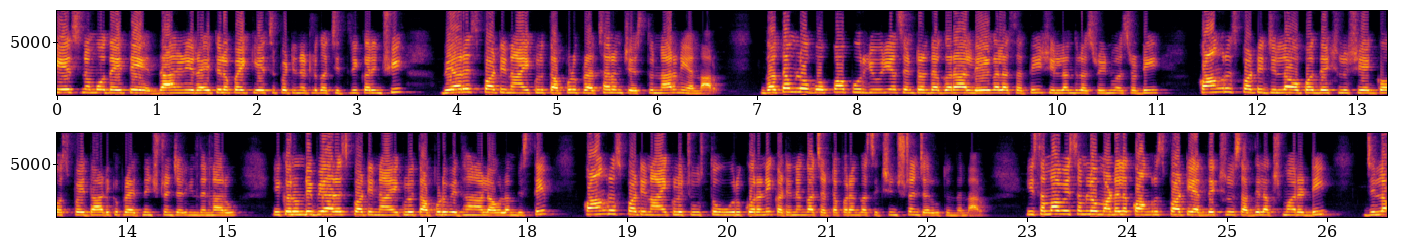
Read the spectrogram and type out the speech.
కేసు నమోదైతే దానిని రైతులపై కేసు పెట్టినట్లుగా చిత్రీకరించి బీఆర్ఎస్ పార్టీ నాయకులు తప్పుడు ప్రచారం చేస్తున్నారని అన్నారు. గతంలో బొప్పాపూర్ యూరియా సెంటర్ దగ్గర లేగల సతీష్ ఇల్లందుల శ్రీనివాసరెడ్డి కాంగ్రెస్ పార్టీ జిల్లా ఉపాధ్యక్షులు షేక్ గౌస్ పై దాడికి ప్రయత్నించడం జరిగిందన్నారు. ఇక నుండి బీఆర్ఎస్ పార్టీ నాయకులు తప్పుడు విధానాలు అవలంబిస్తే కాంగ్రెస్ పార్టీ నాయకులు చూస్తూ ఊరుకోరని కఠినంగా చట్టపరంగా శిక్షించడం జరుగుతుందన్నారు. ఈ సమావేశంలో మండల కాంగ్రెస్ పార్టీ అధ్యక్షులు సద్ది లక్ష్మారెడ్డి జిల్లా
